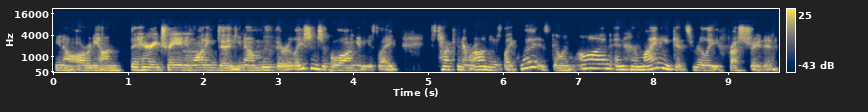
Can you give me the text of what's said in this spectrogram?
you know, already on the Harry train and wanting to, you know, move the relationship along. And he's like, he's talking to Ron. He's like, what is going on? And Hermione gets really frustrated.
